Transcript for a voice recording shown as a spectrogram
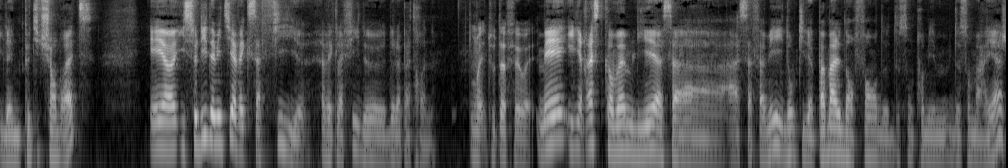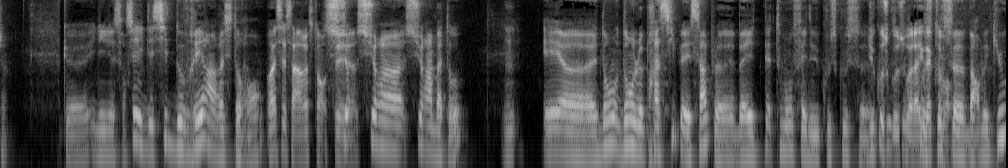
il a une petite chambrette et euh, il se lie d'amitié avec sa fille, avec la fille de, de la patronne. Ouais, tout à fait, ouais. Mais il reste quand même lié à sa, à sa famille, donc il a pas mal d'enfants de, de son premier, de son mariage. Donc, euh, il est essentiel, il décide d'ouvrir un restaurant Ouais, c'est ça, un restaurant. Sur, euh, sur, un, sur un bateau. Mm. Et euh, dont, dont le principe est simple, bah, tout le monde fait du couscous. Du couscous, voilà, couscous, exactement. barbecue.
